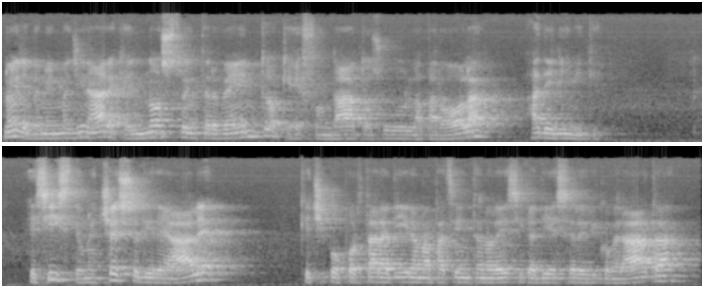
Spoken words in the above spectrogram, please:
Noi dobbiamo immaginare che il nostro intervento, che è fondato sulla parola, ha dei limiti. Esiste un eccesso di reale che ci può portare a dire a una paziente anoresica di essere ricoverata,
